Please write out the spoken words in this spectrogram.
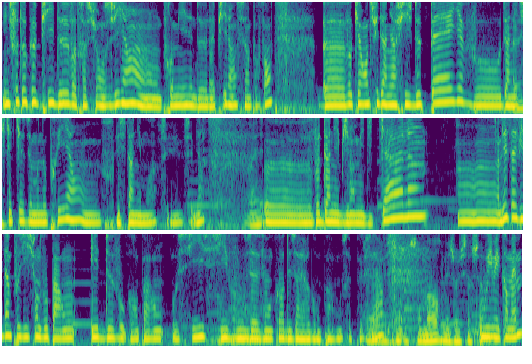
Une photocopie de votre assurance vie, hein, en premier de la pile, hein, c'est important. Euh, vos 48 dernières fiches de paye, vos derniers tickets de caisse de monoprix, hein, euh, les six derniers mois, c'est bien. Euh, votre dernier bilan médical, les avis d'imposition de vos parents et de vos grands-parents aussi. Si vous avez encore des arrière-grands-parents, ça peut le faire. Ils, sont, ils sont morts, mais je cherche. Oui, mais quand même.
